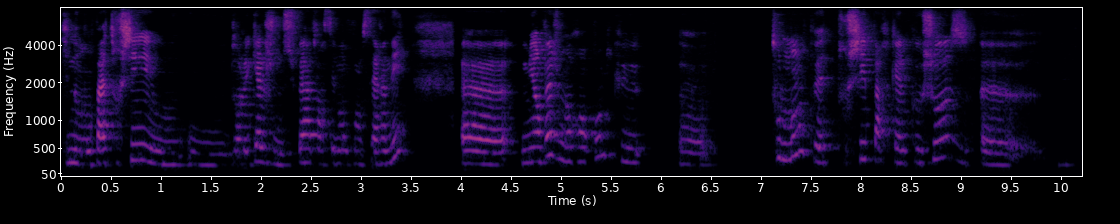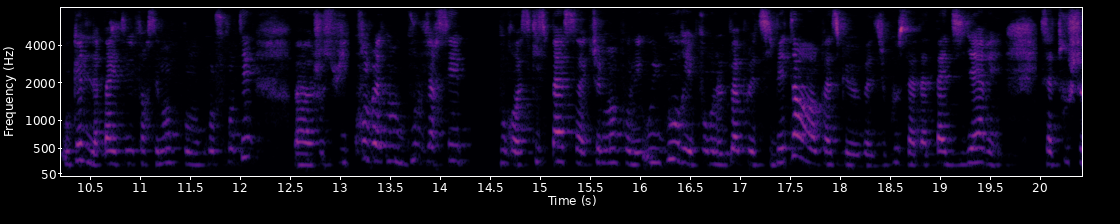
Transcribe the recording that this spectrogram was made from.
qui ne m'ont pas touché ou, dans lesquels je ne suis pas forcément concernée. Euh, mais en fait, je me rends compte que tout le monde peut être touché par quelque chose auquel il n'a pas été forcément confronté. je suis complètement bouleversée pour euh, ce qui se passe actuellement pour les Ouïghours et pour le peuple tibétain, hein, parce que bah, du coup ça date pas d'hier et ça touche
